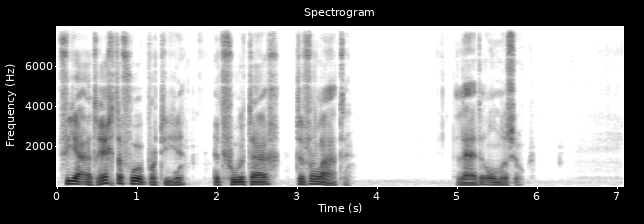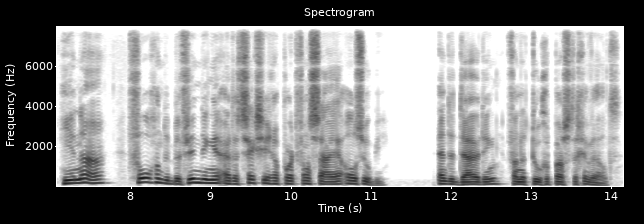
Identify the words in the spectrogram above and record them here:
via het rechtervoorportier het voertuig te verlaten. Leider onderzoek. Hierna volgen de bevindingen uit het sectierapport van Saya Al-Zubi en de duiding van het toegepaste geweld.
